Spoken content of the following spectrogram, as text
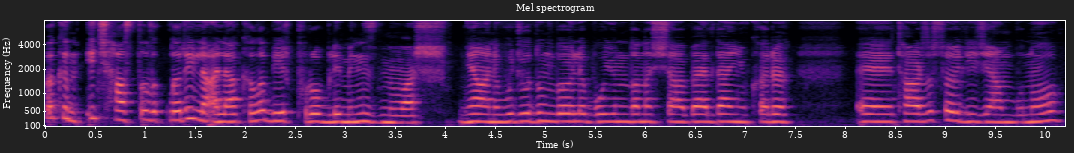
Bakın iç hastalıklarıyla alakalı bir probleminiz mi var? Yani vücudun böyle boyundan aşağı belden yukarı e, tarzı söyleyeceğim bunu.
